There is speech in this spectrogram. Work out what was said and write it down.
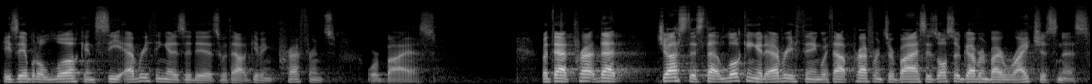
He's able to look and see everything as it is without giving preference or bias. But that, pre- that justice, that looking at everything without preference or bias, is also governed by righteousness.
